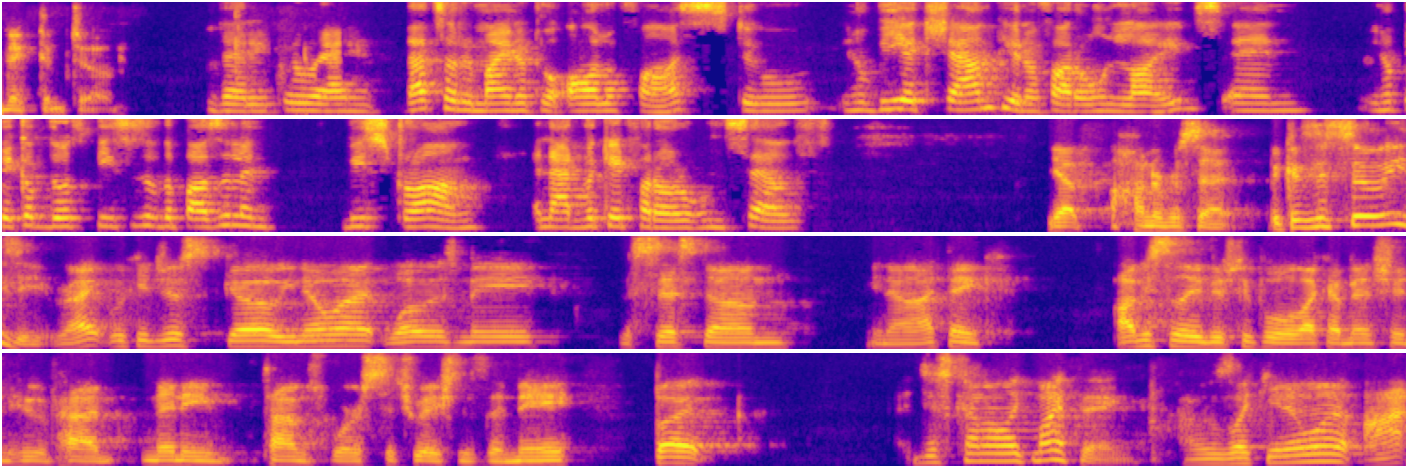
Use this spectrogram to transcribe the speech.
victim to them. Very true, and that's a reminder to all of us to you know be a champion of our own lives and you know pick up those pieces of the puzzle and be strong and advocate for our own self. Yep, hundred percent. Because it's so easy, right? We could just go, you know what? What was me? The system. You know, I think obviously there's people like I mentioned who have had many times worse situations than me, but just kind of like my thing. I was like, you know what? I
